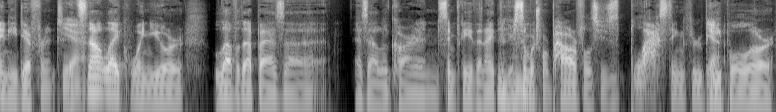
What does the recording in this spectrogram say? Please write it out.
any different. Yeah. It's not like when you're leveled up as a as Alucard in Symphony of the Night that you're so Mhm. much more powerful, so you're just blasting through Yeah. people, or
